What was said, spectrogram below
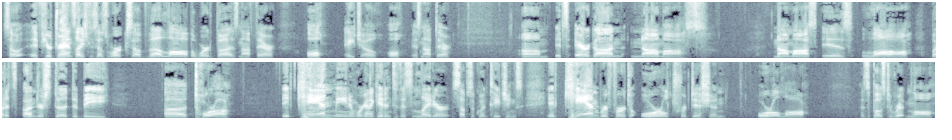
So if your translation says works of the law, the word the is not there. O H O O is not there. Um, it's ergon nomos. Nomos is law, but it's understood to be uh, Torah. It can mean, and we're going to get into this in later subsequent teachings, it can refer to oral tradition, oral law, as opposed to written law.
